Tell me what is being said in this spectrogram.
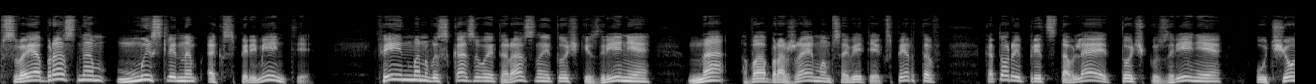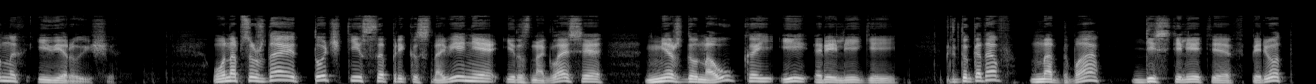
В своеобразном мысленном эксперименте Фейнман высказывает разные точки зрения на воображаемом совете экспертов, который представляет точку зрения ученых и верующих. Он обсуждает точки соприкосновения и разногласия между наукой и религией, предугадав на два десятилетия вперед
